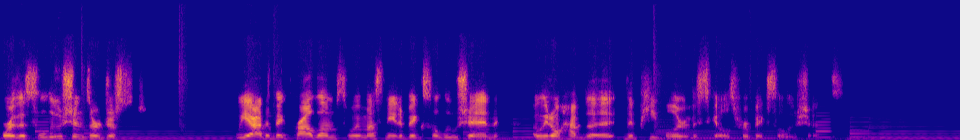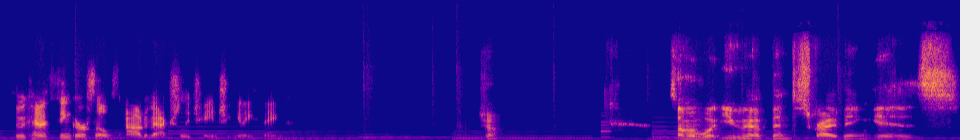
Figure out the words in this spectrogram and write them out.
Or the solutions are just we had a big problem so we must need a big solution. And we don't have the the people or the skills for big solutions. So we kind of think ourselves out of actually changing anything. Sure. Some of what you have been describing is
